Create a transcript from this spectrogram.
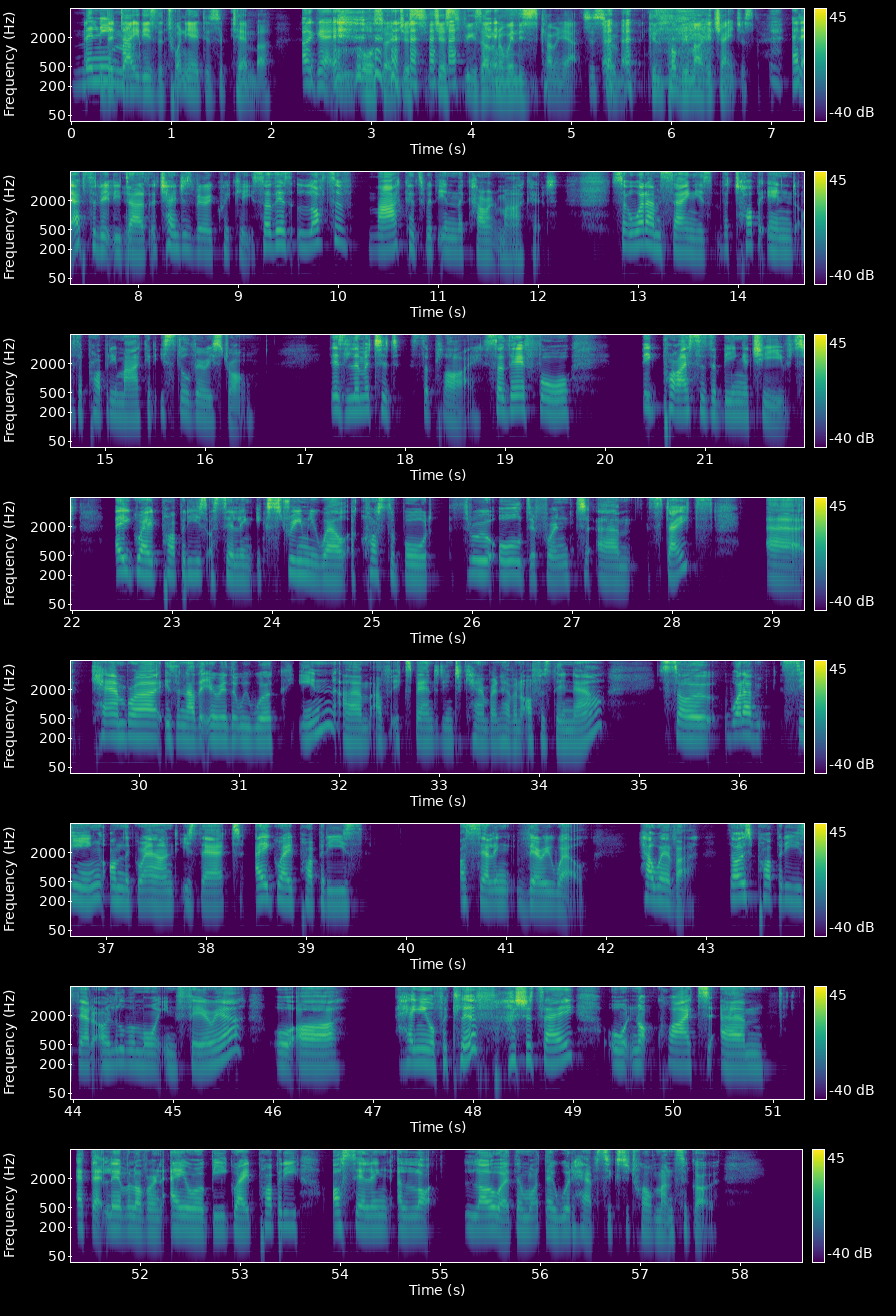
many. The ma- date is the 28th of September. Okay. Also, just just because I don't know when this is coming out, just so because the property market changes. It absolutely does. It changes very quickly. So there's lots of markets within the current market. So what I'm saying is the top end of the property market is still very strong. There's limited supply. So therefore, big prices are being achieved. A grade properties are selling extremely well across the board through all different um, states. Uh, Canberra is another area that we work in. Um, I've expanded into Canberra and have an office there now. So, what I'm seeing on the ground is that A grade properties are selling very well. However, those properties that are a little bit more inferior or are hanging off a cliff, I should say, or not quite um, at that level of an A or a B grade property are selling a lot lower than what they would have six to 12 months ago.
